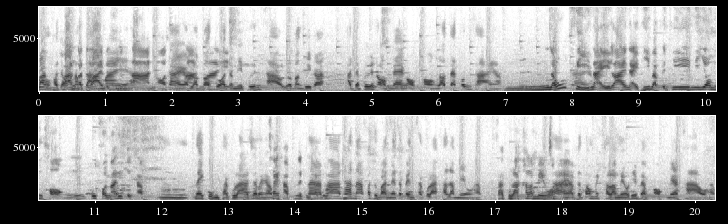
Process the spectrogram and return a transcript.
บ้างเขาจะออกบ้างก็น้ำจะตาลาลยไหเป็นมสีครับน้ำตาลอ๋อใช่ครับสีแล้วน้ำตาก็ตัวจะมีพื้นขาวหรือบางทีก็อาจจะพื้นออกแดงออกทองแล้วแต่ต้นสายครับ อืมแล้วสีไหนลายไหนที่แบบเป็นที่นิยมของผู้คนมากที่สุดครับ อืมในกลุ่มซากุระใช่ไหมครับใช่ครับในกลุ่มอ่าซากุถ้าระถ้าณปัจจุบันเนี้จะเป็นซากุระคาราเมลครับซากุระคาราเมลเหอใช่ครับจะต้องเป็นคาราเมลที่แบบออกเนื้อขาวครับ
